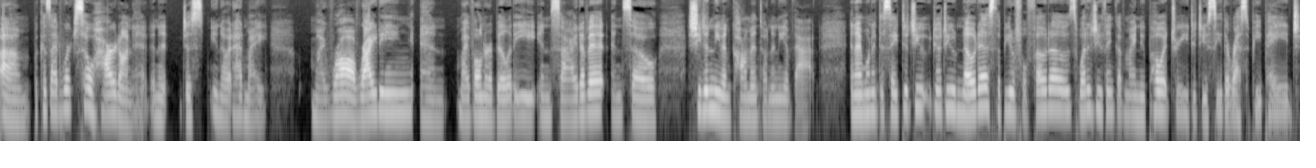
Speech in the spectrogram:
um, because I'd worked so hard on it. And it just, you know, it had my my raw writing and my vulnerability inside of it. And so she didn't even comment on any of that. And i wanted to say did you did you notice the beautiful photos? What did you think of my new poetry? Did you see the recipe page?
